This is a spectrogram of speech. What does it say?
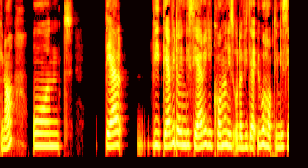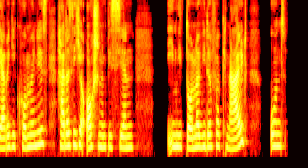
genau. Und der wie der wieder in die Serie gekommen ist oder wie der überhaupt in die Serie gekommen ist, hat er sich ja auch schon ein bisschen in die Donner wieder verknallt und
